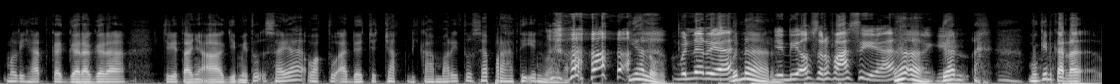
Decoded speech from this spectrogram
melihat ke gara-gara ceritanya Agim itu, saya waktu ada cecak di kamar itu saya perhatiin banget. Iya loh, Bener ya. benar. Jadi observasi ya. Heeh, Oke. Dan mungkin karena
